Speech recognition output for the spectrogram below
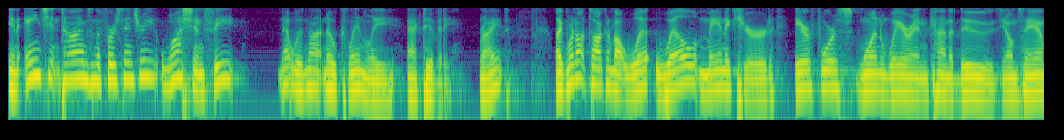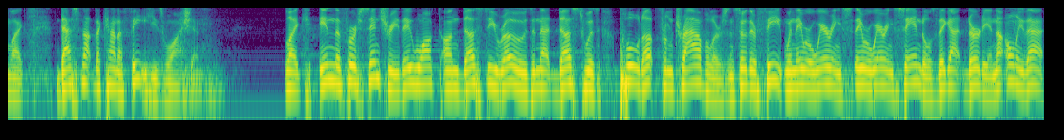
in ancient times in the first century, washing feet, that was not no cleanly activity, right? Like, we're not talking about well manicured Air Force One wearing kind of dudes, you know what I'm saying? Like, that's not the kind of feet he's washing like in the first century they walked on dusty roads and that dust was pulled up from travelers. And so their feet when they were wearing they were wearing sandals they got dirty. And not only that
